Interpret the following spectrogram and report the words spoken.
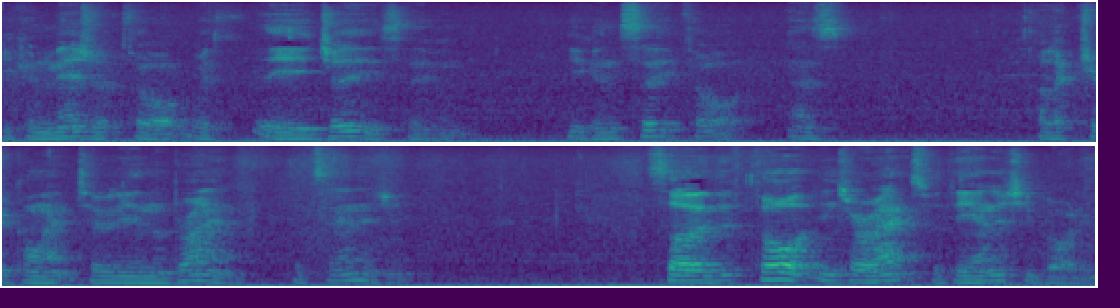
You can measure thought with EEGs even. You can see thought as electrical activity in the brain. It's energy. So the thought interacts with the energy body.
